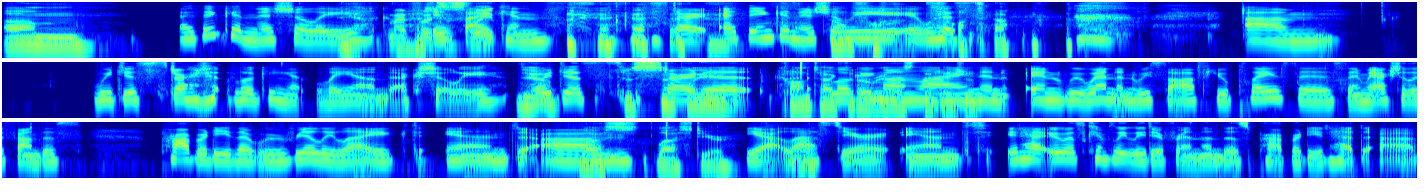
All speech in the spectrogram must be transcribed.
Um, I think initially, Yeah, My foot's if I can start, I think initially it was fall down. um we just started looking at land actually. Yeah, we just, just started looking online and and we went and we saw a few places and we actually found this property that we really liked and um last last year. yeah last year. And it had it was completely different than this property. It had uh,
